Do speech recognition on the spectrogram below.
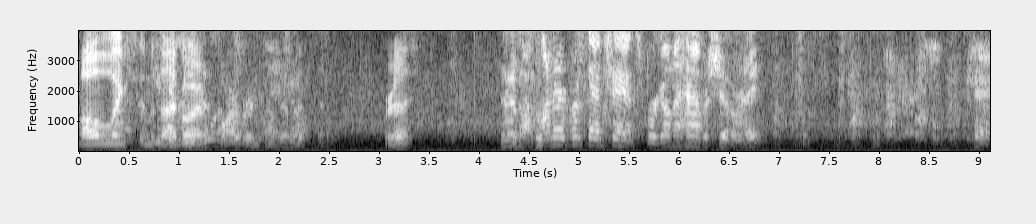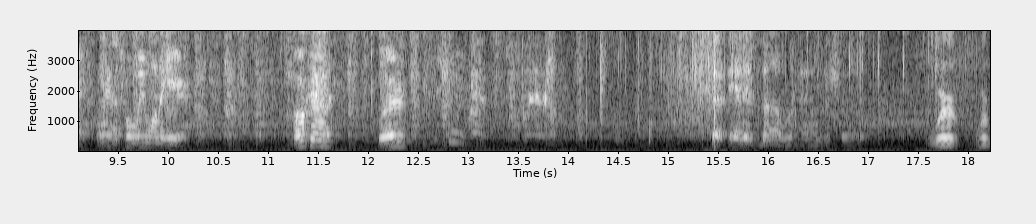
All the links in the You can meet sidebar. the Farbers on their website. Really? There's a hundred percent chance we're gonna have a show, right? Okay, that's what we want to hear. Okay, later. Edit that. We're having a show. We're we're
